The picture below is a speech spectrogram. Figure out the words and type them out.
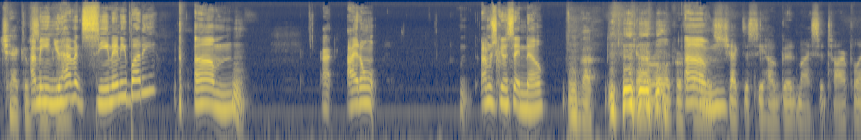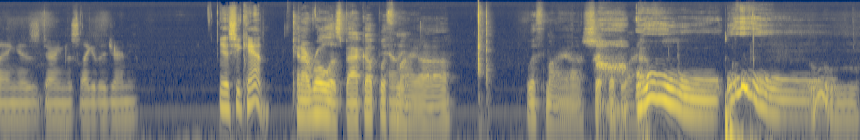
check of? I some mean, you haven't seen anybody. Um. I, I don't. I'm just gonna say no. Okay. Can I roll a performance Um, check to see how good my sitar playing is during this leg of the journey? Yes, you can. Can I roll this back up with Hell my uh with my uh shit? What do I have? Ooh, ooh,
